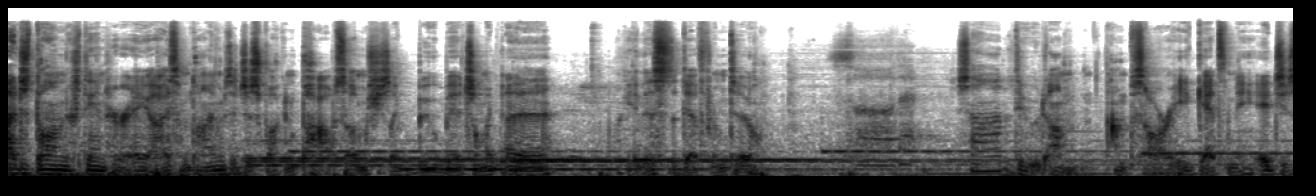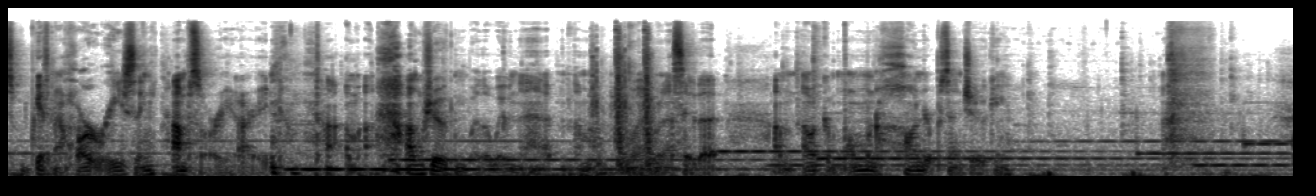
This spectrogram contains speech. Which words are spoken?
I just don't understand her AI sometimes. It just fucking pops up and she's like, boo bitch. I'm like, uh... Okay, this is the death room too. Dude, I'm I'm sorry. It gets me. It just gets my heart racing. I'm sorry. All right. I'm, I'm joking by the way when that happened. I'm, when I say that, I'm I'm, I'm 100% joking.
